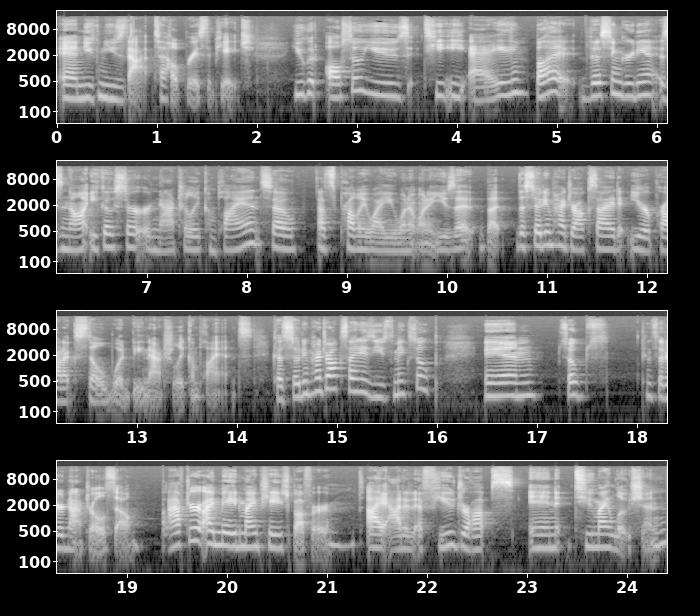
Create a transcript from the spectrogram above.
and you can use that to help raise the pH. You could also use TEA, but this ingredient is not EcoCert or naturally compliant, so that's probably why you wouldn't want to use it. But the sodium hydroxide, your product still would be naturally compliant because sodium hydroxide is used to make soap, and soap's considered natural, so after I made my pH buffer, I added a few drops into my lotion.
